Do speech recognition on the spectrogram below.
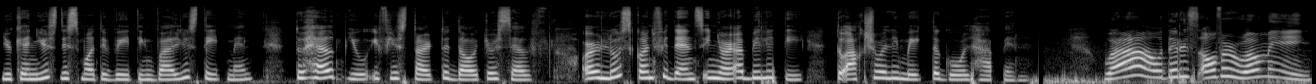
You can use this motivating value statement to help you if you start to doubt yourself or lose confidence in your ability to actually make the goal happen. Wow, that is overwhelming.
